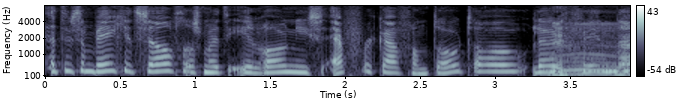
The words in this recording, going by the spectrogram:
het is een beetje hetzelfde als met ironisch Afrika van Toto leuk vinden.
